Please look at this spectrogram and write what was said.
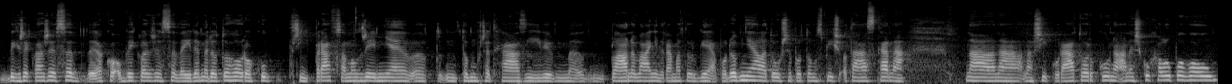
bych řekla, že se jako obvykle, že se vejdeme do toho roku příprav. Samozřejmě tomu předchází plánování dramaturgie a podobně, ale to už je potom spíš otázka na, na, na naší kurátorku, na Anešku Chalupovou.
